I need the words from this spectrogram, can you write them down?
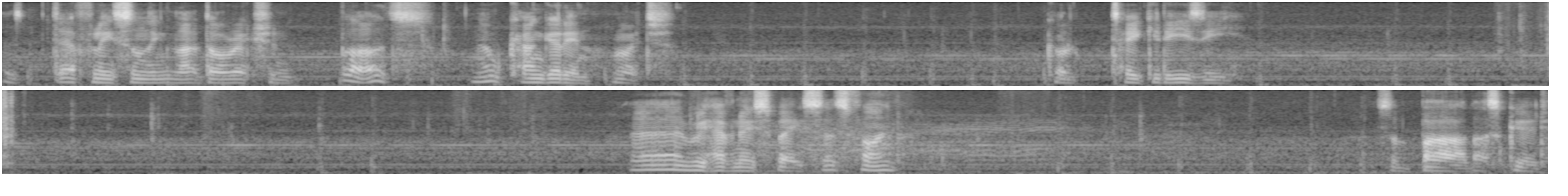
There's definitely something in that direction, but no, can't get in. Right. Gotta take it easy. And we have no space, that's fine. It's a bar, that's good.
